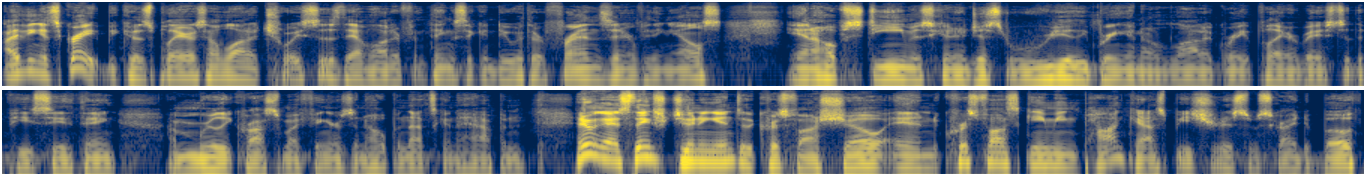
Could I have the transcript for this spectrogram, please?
I think it's great because players have a lot of choices. They have a lot of different things they can do with their friends and everything else. And I hope Steam is going to just really bring in a lot of great player base to the PC thing. I'm really crossing my fingers and hoping that's going to happen. Anyway, guys, thanks for tuning in to the Chris Voss Show and Chris Voss Gaming Podcast. Be sure to subscribe to both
